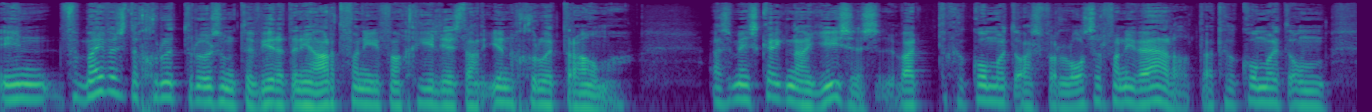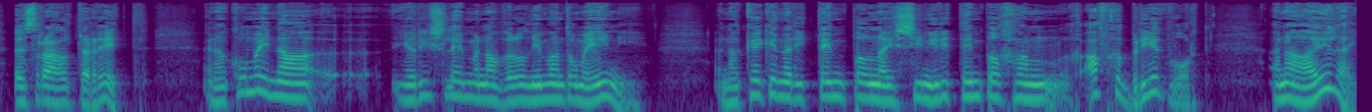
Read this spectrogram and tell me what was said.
En vir my was dit 'n groot troos om te weet dat in die hart van die evangelie is daar een groot trauma. As mens kyk na Jesus wat gekom het as verlosser van die wêreld, wat gekom het om Israel te red. En dan kom hy na eh, Jerusalem en dan wil niemand hom hê nie. En dan kyk hy na die tempel en hy sien hierdie tempel gaan afgebreek word en dan huil hy.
